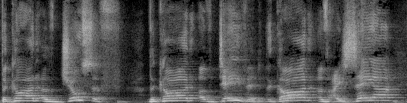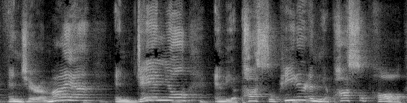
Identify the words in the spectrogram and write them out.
the God of Joseph, the God of David, the God of Isaiah and Jeremiah and Daniel and the Apostle Peter and the Apostle Paul.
